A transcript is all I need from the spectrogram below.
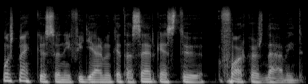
Most megköszöni figyelmüket a szerkesztő Farkas Dávid.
